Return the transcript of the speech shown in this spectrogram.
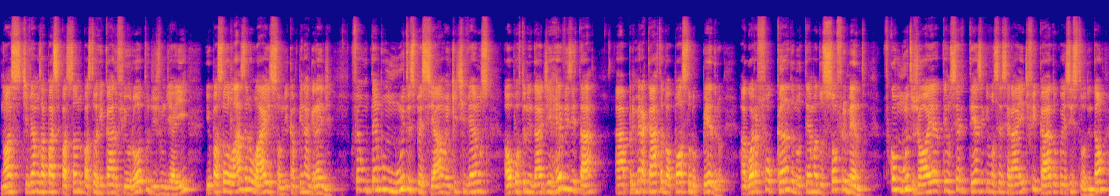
Nós tivemos a participação do pastor Ricardo Fioroto, de Jundiaí, e o pastor Lázaro Laison, de Campina Grande. Foi um tempo muito especial em que tivemos a oportunidade de revisitar a primeira carta do apóstolo Pedro, agora focando no tema do sofrimento. Ficou muito joia, tenho certeza que você será edificado com esse estudo. Então,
